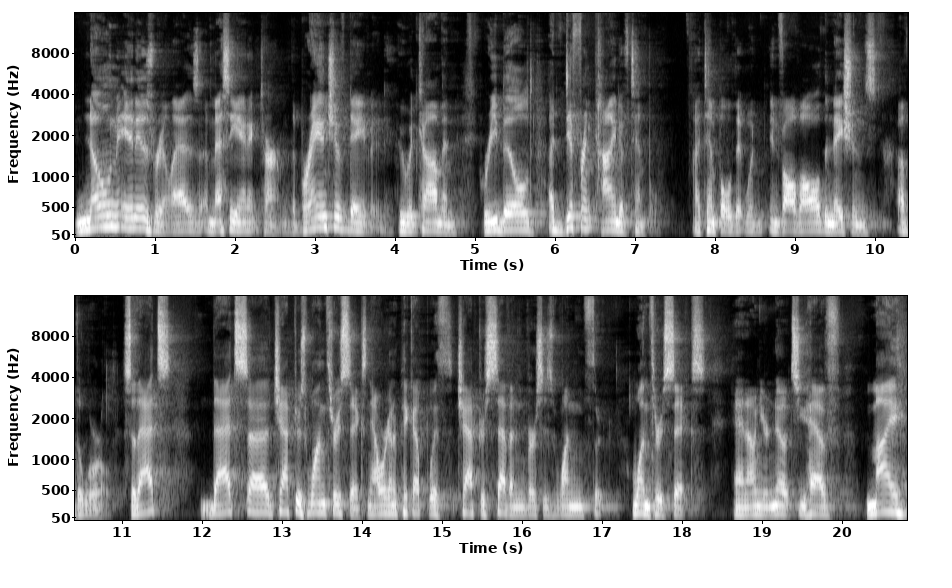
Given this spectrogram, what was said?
known in Israel as a messianic term the branch of David, who would come and rebuild a different kind of temple, a temple that would involve all the nations of the world. So that's that's uh, chapters 1 through 6. Now we're going to pick up with chapter 7, verses 1, th- 1 through 6. And on your notes, you have my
